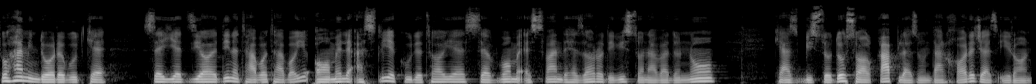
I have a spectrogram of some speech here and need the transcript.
تو همین دوره بود که سید زیادین تباتبایی عامل اصلی کودتای سوم اسفند 1299 که از 22 سال قبل از اون در خارج از ایران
